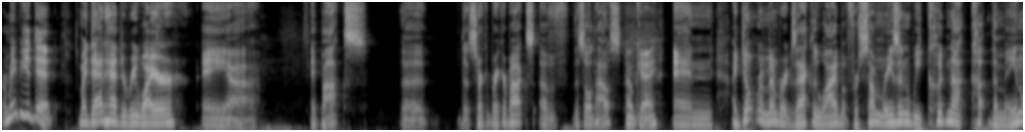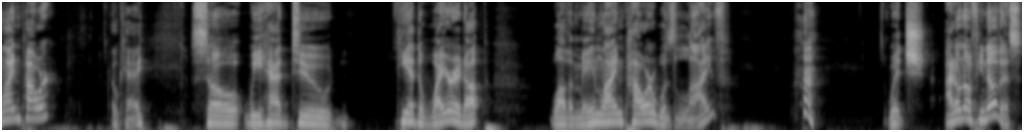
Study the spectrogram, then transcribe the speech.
Or maybe you did. my dad had to rewire a uh a box the the circuit breaker box of this old house Okay. and i don't remember exactly why but for some reason we could not cut the mainline power Okay. So we had to he had to wire it up while the mainline power was live. Huh. Which I don't know if you know this,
